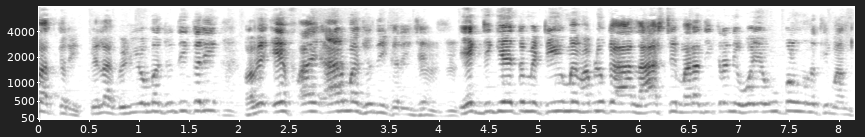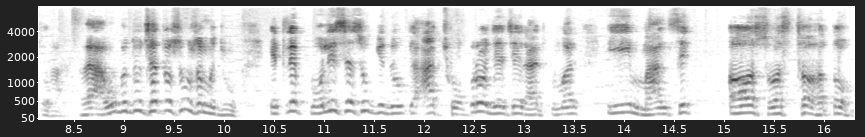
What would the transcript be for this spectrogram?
વાત કરી. પેલા વિડીયોમાં જુદી કરી હવે એફઆઈઆરમાં જુદી કરી છે. એક જગ્યાએ તો મેં ટીવીમાં સાંભળ્યું કે આ લાસ્ટ છે મારા દીકરાની હોય એવું પણ હું નથી માનતો. હવે આવું બધું છે તો શું સમજવું? એટલે પોલીસે શું કીધું કે આ છોકરો જે છે રાજકુમાર એ માનસિક અસ્વસ્થ હતો.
